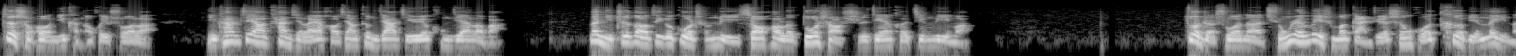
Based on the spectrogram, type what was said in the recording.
这时候你可能会说了：“你看这样看起来好像更加节约空间了吧？”那你知道这个过程里消耗了多少时间和精力吗？作者说呢，穷人为什么感觉生活特别累呢？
